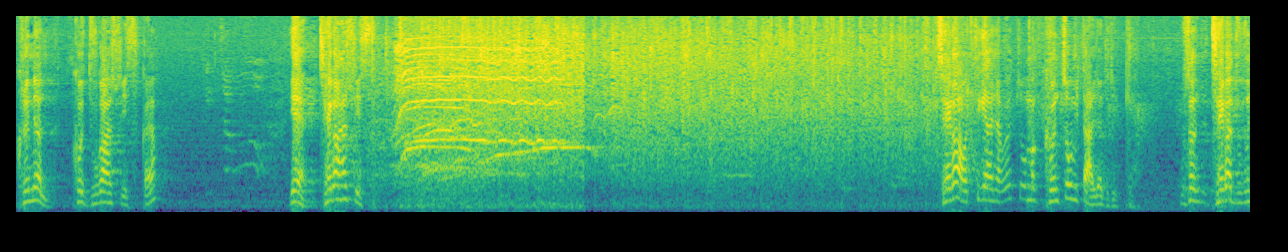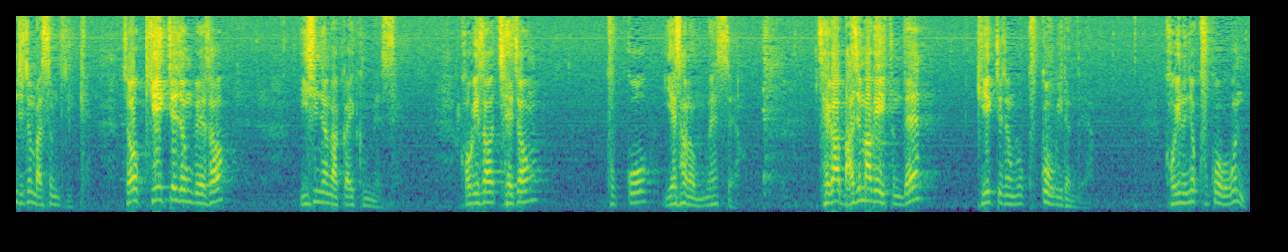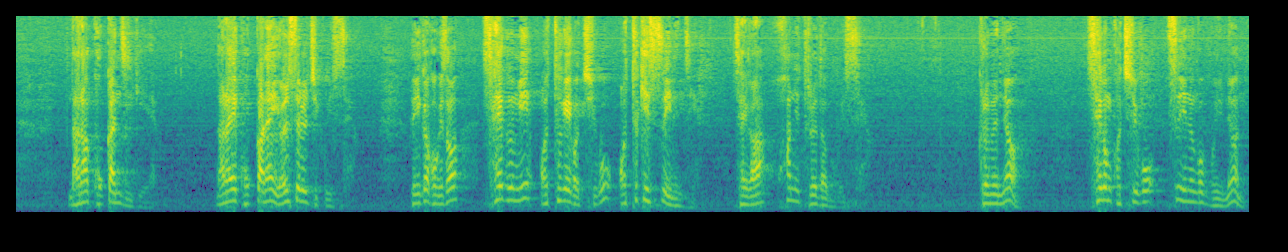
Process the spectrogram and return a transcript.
그러면 그거 누가 할 수 있을까요? 예, 제가 할 수 있어요. 제가 어떻게 하냐고요? 조금만, 그건 좀 이따 알려드릴게요. 우선 제가 누군지 좀 말씀드릴게요. 저 기획재정부에서 20년 가까이 근무했어요. 거기서 재정, 국고, 예산 업무 했어요. 제가 마지막에 있던데 기획재정부 국고국이란데요. 거기는요, 국고국은 나라 곳간직이에요. 나라의 곳간에 열쇠를 쥐고 있어요. 그러니까 거기서 세금이 어떻게 거치고 어떻게 쓰이는지 제가 훤히 들여다보고 있어요. 그러면요, 세금 거치고 쓰이는 거 보이면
